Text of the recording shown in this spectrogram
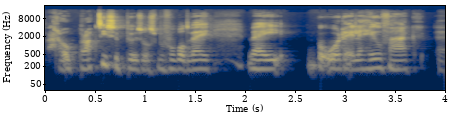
waren ook praktische puzzels. Bijvoorbeeld, wij, wij beoordelen heel vaak eh,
